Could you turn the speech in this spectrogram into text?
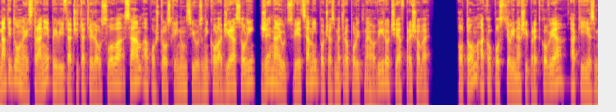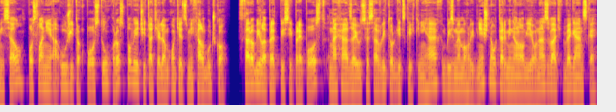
Na titulnej strane privíta čitateľov slova sám apoštolský nuncius Nikola Girasoli, žehnajúc sviecami počas metropolitného výročia v Prešove. O tom, ako posteli naši predkovia, aký je zmysel, poslanie a úžitok pôstu, rozpovie čitateľom otec Michal Bučko. Starobile predpisy pre pôst, nachádzajúce sa v liturgických knihách, by sme mohli dnešnou terminológiou nazvať vegánske.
